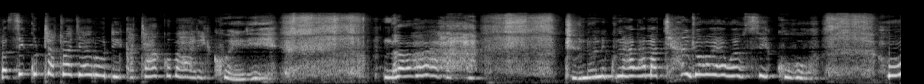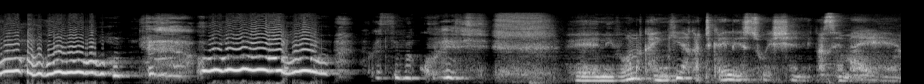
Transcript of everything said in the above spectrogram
na siku tatu ajarudi, kataa kubali kweli. Kiunoni kuna alama chanjo wewe usiku. Akasema kweli. Eh, nilivyoona kaingia katika ile situation nikasema eh.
